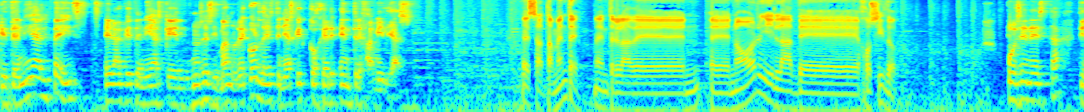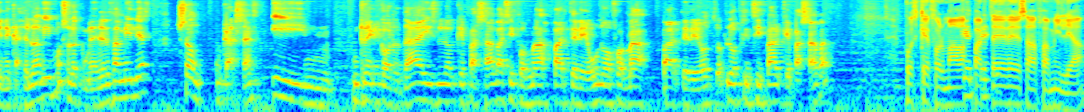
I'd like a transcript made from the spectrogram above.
que tenía el Fates era que tenías que, no sé si mal no recordáis, tenías que coger entre familias. Exactamente, entre la de eh, Nor y la de Josido. Pues en esta tiene que hacer lo mismo, solo que en vez de familias son casas. ¿Y mm, recordáis lo que pasaba si formabas parte de uno o formabas parte de otro? Lo principal que pasaba. Pues que formabas ¿Qué te- parte de esa familia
